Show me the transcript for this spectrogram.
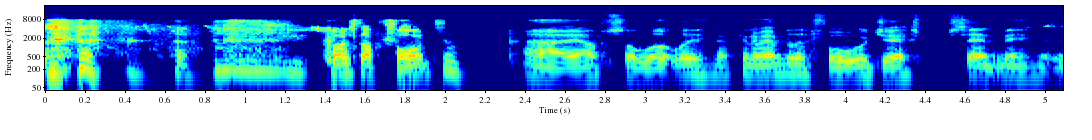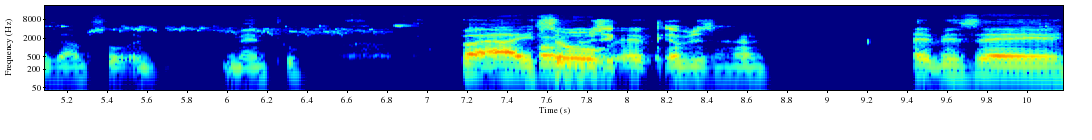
Cost a fortune. Aye, absolutely. I can remember the photo Jess sent me. It was absolutely mental. But aye, Well, so it was, it, it was uh, it was uh,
